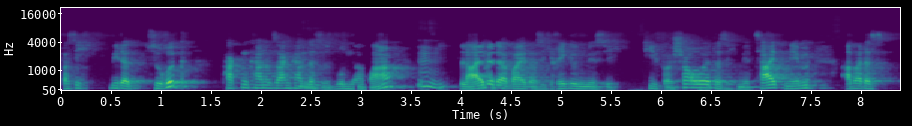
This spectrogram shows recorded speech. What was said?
was ich wieder zurückpacken kann und sagen kann, das ist wunderbar. Mhm. Ich bleibe dabei, dass ich regelmäßig tiefer schaue, dass ich mir Zeit nehme, aber das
